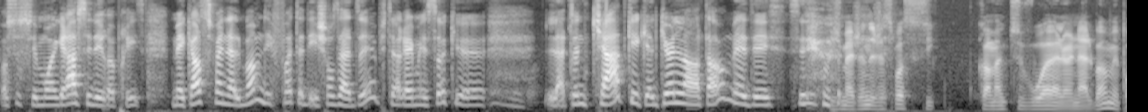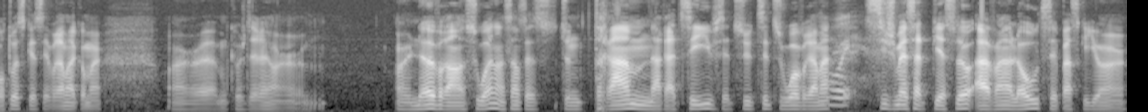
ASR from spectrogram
Bon, ça, c'est moins grave, c'est des reprises. Mais quand tu fais un album, des fois, t'as des choses à dire, puis t'aurais aimé ça que la tune 4, que quelqu'un l'entende, mais des- J'imagine, je sais pas si comment tu vois un album, mais pour toi, est-ce que c'est vraiment comme un, un euh, que je dirais un, un œuvre en soi, dans le sens c'est une trame narrative, c'est tu, tu tu vois vraiment. Oui. Si je mets cette pièce-là avant l'autre, c'est parce qu'il y a un,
